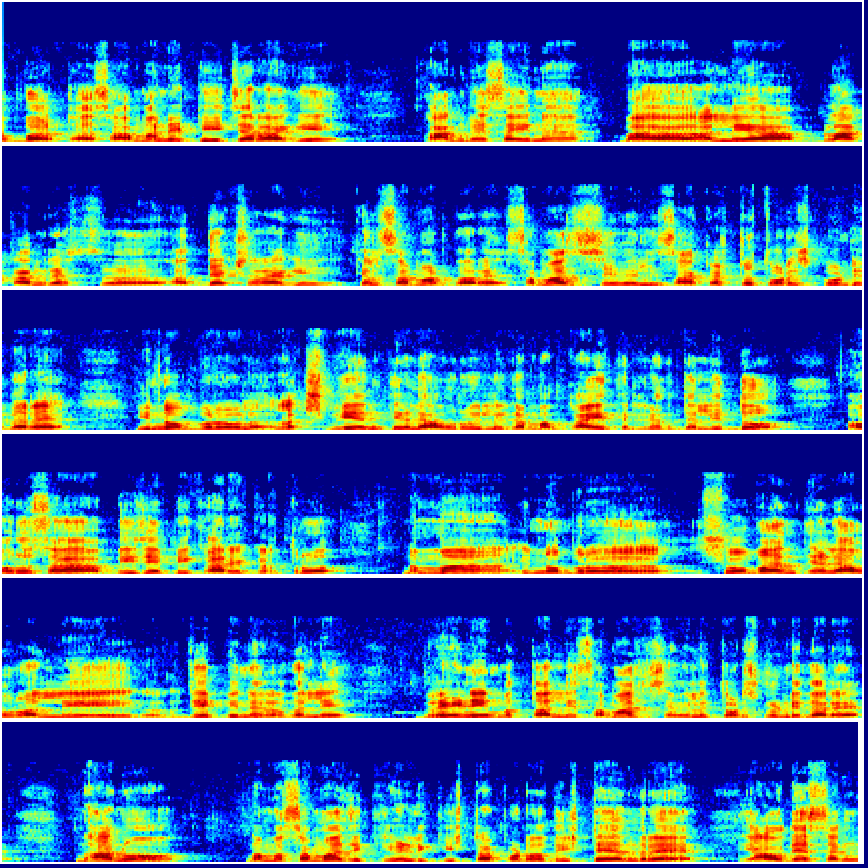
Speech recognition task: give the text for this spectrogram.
ಒಬ್ಬ ಟ, ಸಾಮಾನ್ಯ ಟೀಚರ್ ಆಗಿ ಕಾಂಗ್ರೆಸ್ ಐನ ಅಲ್ಲಿಯ ಬ್ಲಾಕ್ ಕಾಂಗ್ರೆಸ್ ಅಧ್ಯಕ್ಷರಾಗಿ ಕೆಲಸ ಮಾಡ್ತಾರೆ. ಸಮಾಜ ಸೇವೆಯಲ್ಲಿ ಸಾಕಷ್ಟು ತೊಡಗಿಸ್ಕೊಂಡಿದ್ದಾರೆ. ಇನ್ನೊಬ್ಬರು ಲಕ್ಷ್ಮಿ ಅಂತೇಳಿ ಅವರು ಇಲ್ಲಿ ನಮ್ಮ ಗಾಯತ್ರಿ ನಗರದಲ್ಲಿದ್ದು, ಅವರು ಸಹ ಬಿ ಜೆ ಪಿ ಕಾರ್ಯಕರ್ತರು. ನಮ್ಮ ಇನ್ನೊಬ್ಬರು ಶೋಭಾ ಅಂತೇಳಿ ಅವರು ಅಲ್ಲಿ ಜೆ ಪಿ ನಗರದಲ್ಲಿ ಗೃಹಿಣಿ ಮತ್ತು ಅಲ್ಲಿ ಸಮಾಜ ಸೇವೆಯಲ್ಲಿ ತೊಡಸ್ಕೊಂಡಿದ್ದಾರೆ. ನಾನು ನಮ್ಮ ಸಮಾಜಕ್ಕೆ ಹೇಳಲಿಕ್ಕೆ ಇಷ್ಟಪಡೋದು ಇಷ್ಟೇ ಅಂದರೆ ಯಾವುದೇ ಸಂಘ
